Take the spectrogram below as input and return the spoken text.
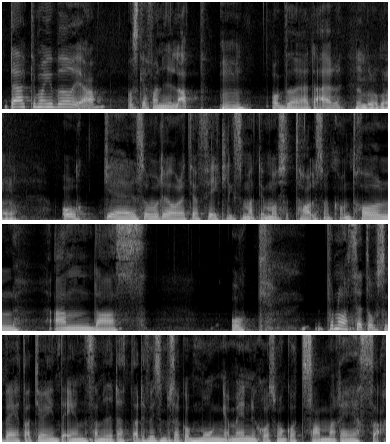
Där kan man ju börja och skaffa en ny lapp Mm, och börja där. det är bra början. Och eh, som rådet jag fick liksom att jag måste ta liksom kontroll, andas och på något sätt också veta att jag inte är ensam i detta. Det finns säkert många människor som har gått samma resa.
